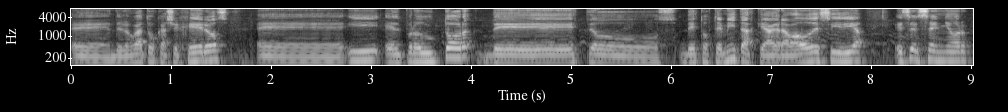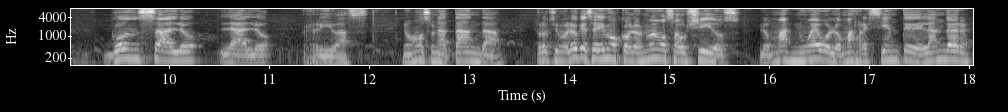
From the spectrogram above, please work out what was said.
eh, de los Gatos Callejeros y el productor de estos, de estos temitas que ha grabado Decidia es el señor Gonzalo Lalo Rivas. Nos vamos a una tanda. Próximo bloque seguimos con los nuevos aullidos, lo más nuevo, lo más reciente del Under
